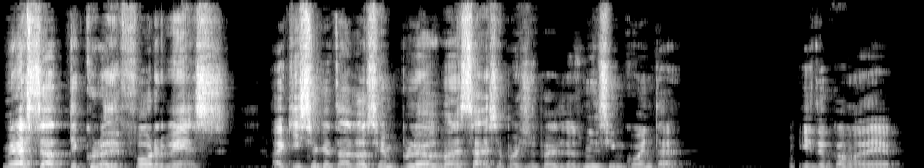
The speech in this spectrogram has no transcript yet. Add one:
Mira este artículo de Forbes Aquí dice que todos los empleos van a estar desaparecidos para el 2050. Y tú como de...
